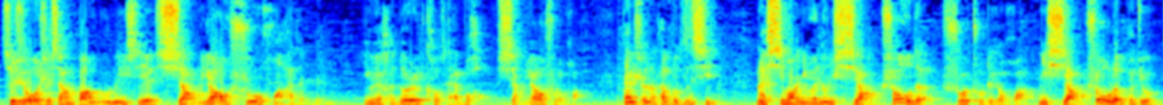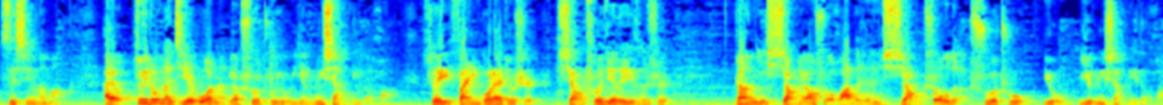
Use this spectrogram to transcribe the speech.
其实我是想帮助那些想要说话的人。因为很多人口才不好，想要说话，但是呢，他不自信。那希望你们能享受的说出这个话，你享受了，不就自信了吗？还有最终的结果呢，要说出有影响力的话。所以翻译过来就是“想说界”的意思是，让你想要说话的人享受的说出有影响力的话，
